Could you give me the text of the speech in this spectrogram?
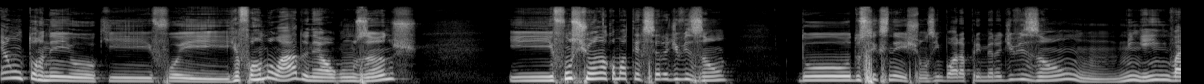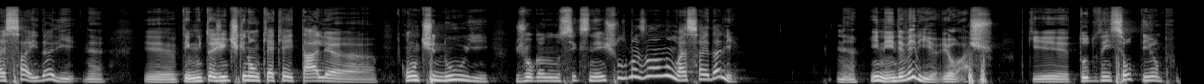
É um torneio que foi reformulado né, há alguns anos e funciona como a terceira divisão do, do Six Nations, embora a primeira divisão ninguém vai sair dali, né? É, tem muita gente que não quer que a Itália continue jogando no Six Nations, mas ela não vai sair dali, né? E nem deveria, eu acho, porque tudo tem seu tempo.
